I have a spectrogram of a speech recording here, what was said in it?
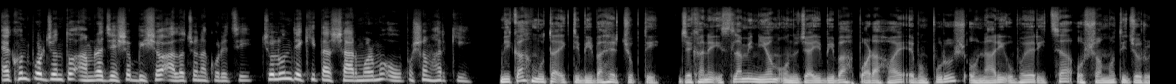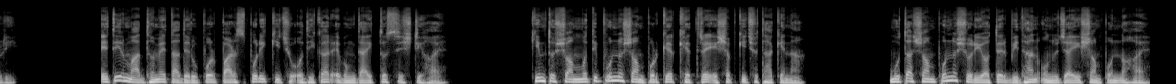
এখন পর্যন্ত আমরা যেসব বিষয় আলোচনা করেছি, চলুন দেখি তার সারমর্ম ও উপসংহার কি। নিকাহ মুতা একটি বিবাহের চুক্তি, যেখানে ইসলামী নিয়ম অনুযায়ী বিবাহ পড়া হয় এবং পুরুষ ও নারী উভয়ের ইচ্ছা ও সম্মতি জরুরি। এটির মাধ্যমে তাদের উপর পারস্পরিক কিছু অধিকার এবং দায়িত্ব সৃষ্টি হয়। কিন্তু সম্মতিপূর্ণ সম্পর্কের ক্ষেত্রে এসব কিছু থাকে না। মুতা সম্পূর্ণ শরীয়তের বিধান অনুযায়ী সম্পন্ন হয়।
